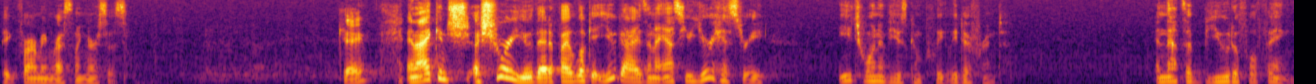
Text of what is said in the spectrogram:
pig farming wrestling nurses. Okay? And I can sh- assure you that if I look at you guys and I ask you your history, each one of you is completely different. And that's a beautiful thing.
